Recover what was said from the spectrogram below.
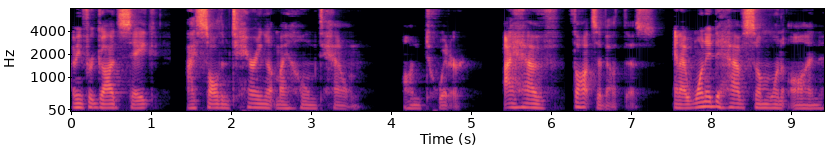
I mean, for God's sake, I saw them tearing up my hometown on Twitter. I have thoughts about this, and I wanted to have someone on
